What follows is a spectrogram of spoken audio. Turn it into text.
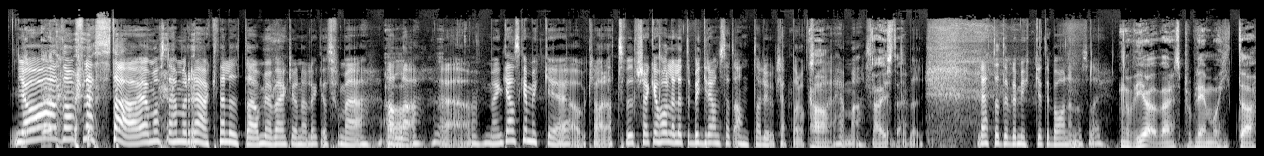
Ja, de flesta. Jag måste hem och räkna lite om jag verkligen har lyckats få med alla. Ja. Eh, men ganska mycket avklarat. Vi försöker hålla lite begränsat antal julklappar också ja. hemma. Så ja, det. det blir lätt att det blir mycket till barnen och sådär. vi har världens problem att hitta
